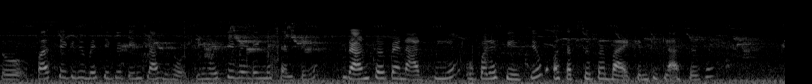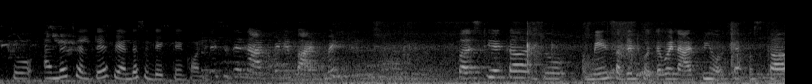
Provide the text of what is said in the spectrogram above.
so first year की जो बेसिकली तीन क्लासेस होती हैं, वो इसी बिल्डिंग में चलती हैं। ग्राउंड फ्लोर पर एनाटमी है, ऊपर है फिजियो और सबसे ऊपर बाइकिंग की क्लासेस है। तो अंदर चलते हैं, फिर अंदर से देखते हैं college this department first year का जो मेन सब्जेक्ट होता है, वो एनाटमी होता है। उसका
